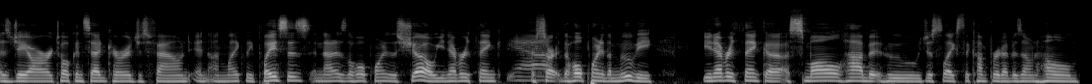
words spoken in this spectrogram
as J.R. Tolkien said, courage is found in unlikely places, and that is the whole point of the show. You never think, yeah. or sorry, the whole point of the movie. You never think a, a small hobbit who just likes the comfort of his own home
